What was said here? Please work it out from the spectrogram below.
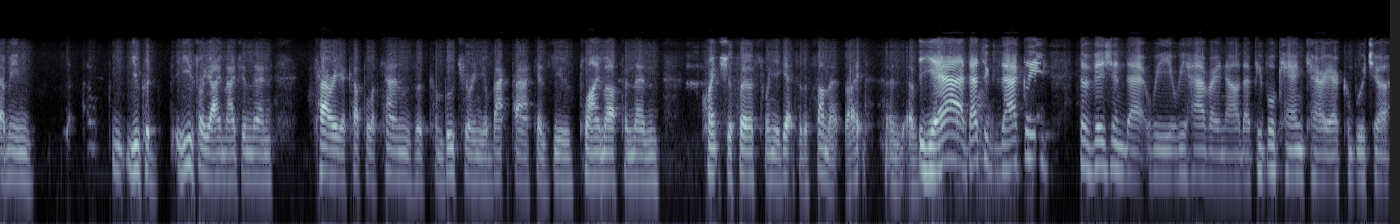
I mean, you could easily, I imagine, then carry a couple of cans of kombucha in your backpack as you climb up and then quench your thirst when you get to the summit, right? yeah, that's exactly the vision that we, we have right now that people can carry our kombucha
